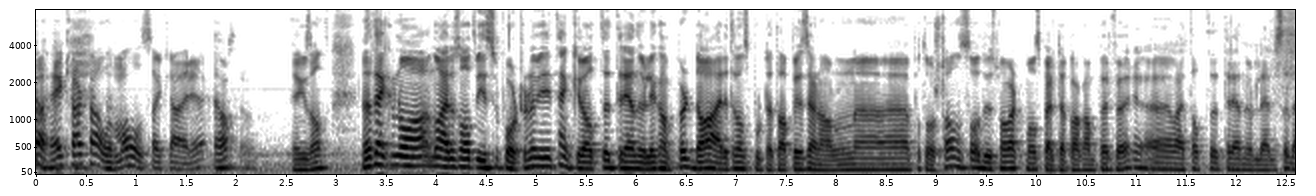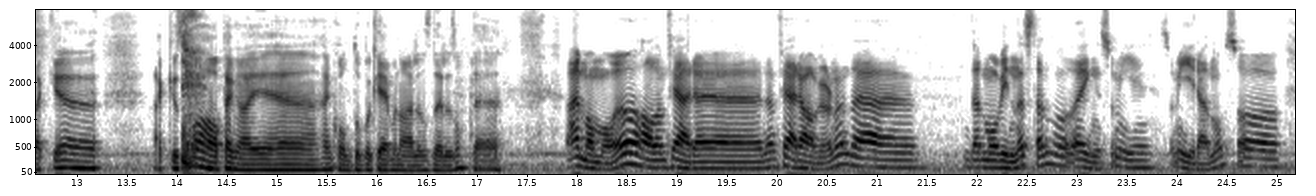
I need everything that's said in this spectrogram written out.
ja, helt klart. Alle må holde seg klare. Så. Ikke sant? Men jeg tenker nå, nå er det sånn at Vi supporterne vi tenker at 3-0 i kamper, da er det transportetappe i Stjernehallen eh, på torsdag. Så du som har vært med og spilt et par kamper før, uh, veit at 3-0-ledelse det, er ikke- ikke som å ha penga i eh, en konto på Cayman Islands. Det, liksom. det, Nei, man må jo ha den fjerde, den fjerde avgjørende. Det, den må vinnes, den. Og det er ingen som gir, som gir deg noe. Så eh,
